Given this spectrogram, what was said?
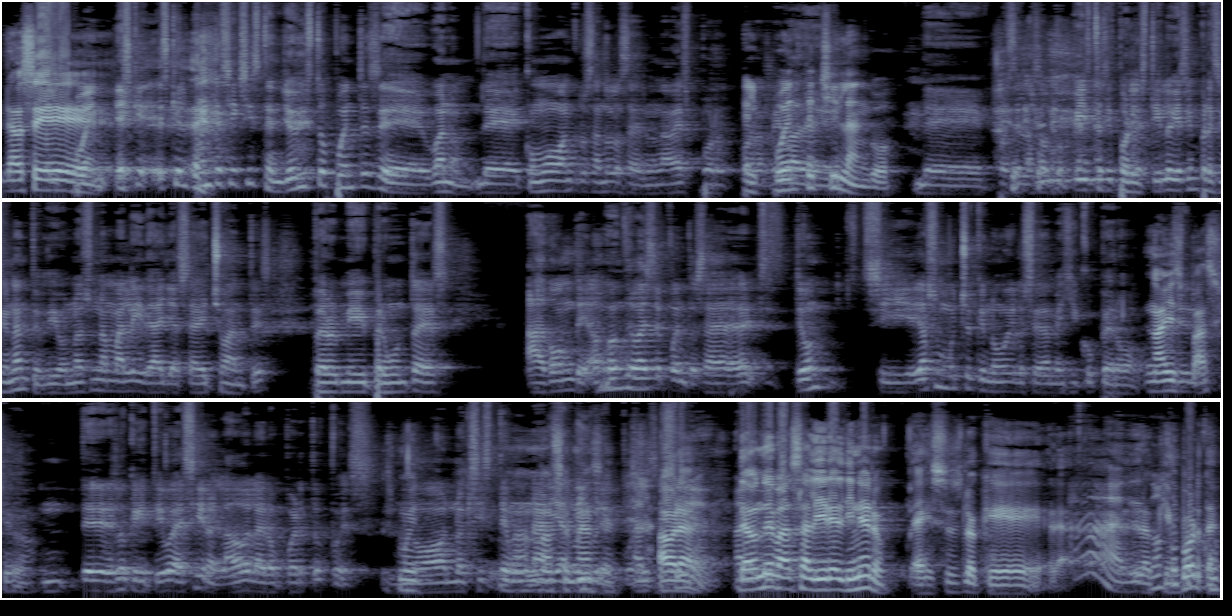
no sé. Es que, es que el puente sí existen. Yo he visto puentes de, bueno, de cómo van cruzando las aeronaves por, por El puente chilango. De, pues, de las autopistas y por el estilo, y es impresionante. Digo, no es una mala idea, ya se ha hecho antes, pero mi pregunta es, ¿a dónde? ¿A dónde va ese puente? O sea, sí, ya hace mucho que no voy a la Ciudad de México, pero... No hay espacio. Es lo que te iba a decir, al lado del aeropuerto, pues no, no, existe un área libre. Pues. Ahora, ¿de dónde va a salir el dinero? Eso es lo que, ah, lo que importa.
